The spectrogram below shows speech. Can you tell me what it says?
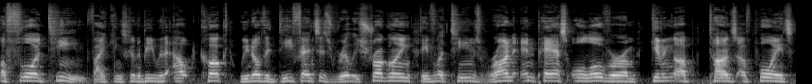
a flawed team. Vikings going to be without Cook. We know the defense is really struggling. They've let teams run and pass all over them, giving up tons of points.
